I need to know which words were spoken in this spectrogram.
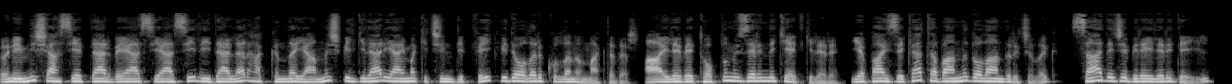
önemli şahsiyetler veya siyasi liderler hakkında yanlış bilgiler yaymak için deepfake videoları kullanılmaktadır. Aile ve toplum üzerindeki etkileri, yapay zeka tabanlı dolandırıcılık, sadece bireyleri değil,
